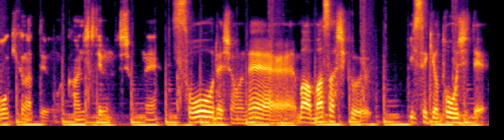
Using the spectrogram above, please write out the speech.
大きくなってるのが感じてるんでしょうね。そうでしょうね。まあ、まさしく一石を投じて、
